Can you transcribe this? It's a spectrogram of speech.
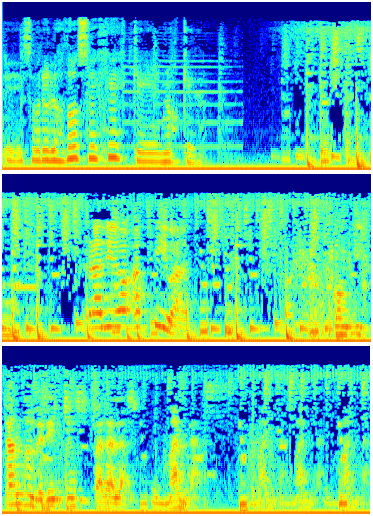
eh, sobre los dos ejes que nos quedan. Radio Activa. Conquistando derechos para las humanas. Humanas, humanas, humanas.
